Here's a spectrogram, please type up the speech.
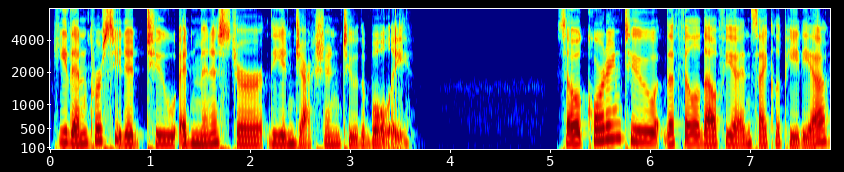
He then proceeded to administer the injection to the bully. So, according to the Philadelphia Encyclopedia,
